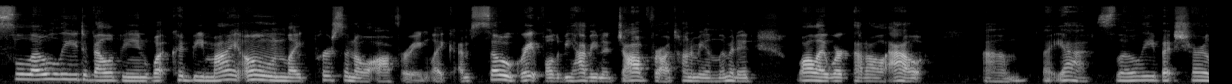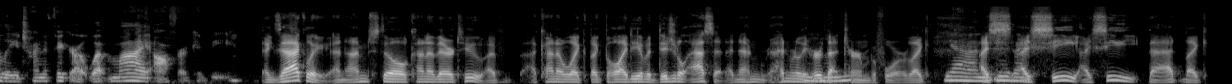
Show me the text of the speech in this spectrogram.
slowly developing what could be my own like personal offering. Like I'm so grateful to be having a job for Autonomy Unlimited while I work that all out. Um, but yeah, slowly but surely trying to figure out what my offer could be. Exactly, and I'm still kind of there too. I've I kind of like like the whole idea of a digital asset. I hadn't, hadn't really heard mm-hmm. that term before. Like, yeah, I, I see I see that like,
